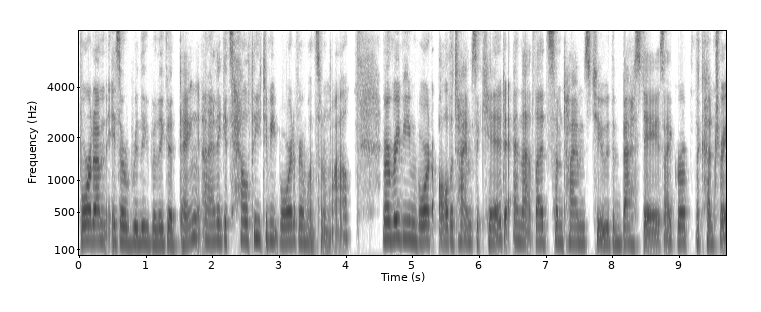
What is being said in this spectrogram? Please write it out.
Boredom is a really, really good thing. And I think it's healthy to be bored every once in a while. I remember being bored all the time as a kid, and that led sometimes to the best days. I grew up in the country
